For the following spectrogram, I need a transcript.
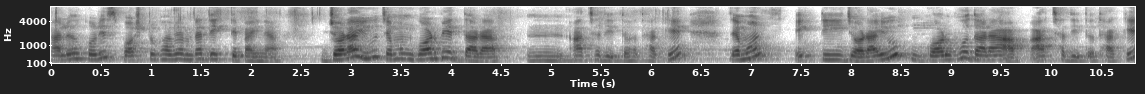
ভালো করে স্পষ্টভাবে আমরা দেখতে পাই না। জরায়ু যেমন গর্ভের দ্বারা আচ্ছাদিত থাকে। যেমন একটি জরায়ু গর্ভ দ্বারা আচ্ছাদিত থাকে।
